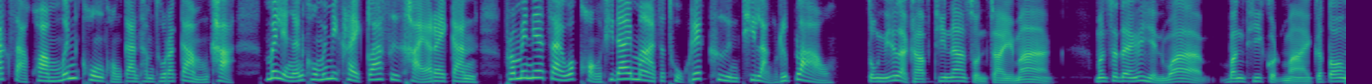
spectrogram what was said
รักษาความมั่นคงของการทำธุรกรรมค่ะ ไม่อย่างนั้นคงไม่มีใครกล้าซื้อขายอะไรกัน เพราะไม่แน่ใจว่าของที่ได้มาจะถูกเรียกคืนทีหลังหรือเปล่า ตรงนี้แหละครับที่น่าสนใจมาก มันแสดงให้เห็นว่าบางทีกฎหมายก็ต้อง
